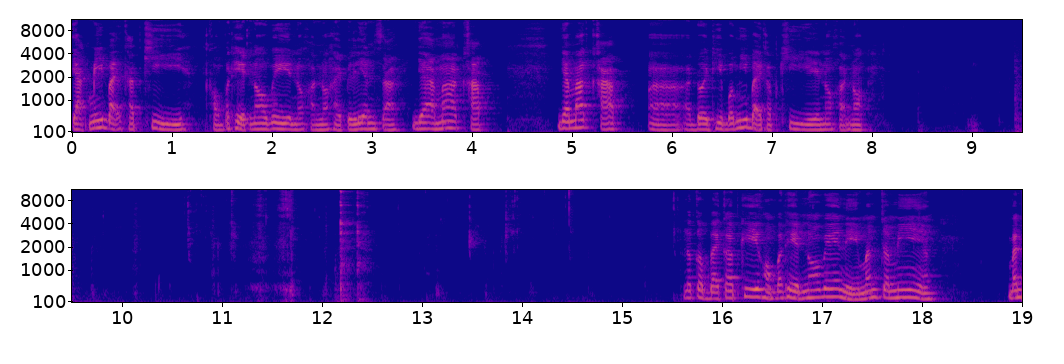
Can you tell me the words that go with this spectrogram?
อยากมีใบขับขี่ของประเทศนอร์เวย์เนาะค่ะเนาะให้ไปเรียนซะอย่ามากครับอย่ามากครับอ่าโดยที่บ่มีใบขับขี่เนาะค่ะเนาะ แล้วก็ใบขับขี่ของประเทศนอร์เวย์นี่มันจะมีมัน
